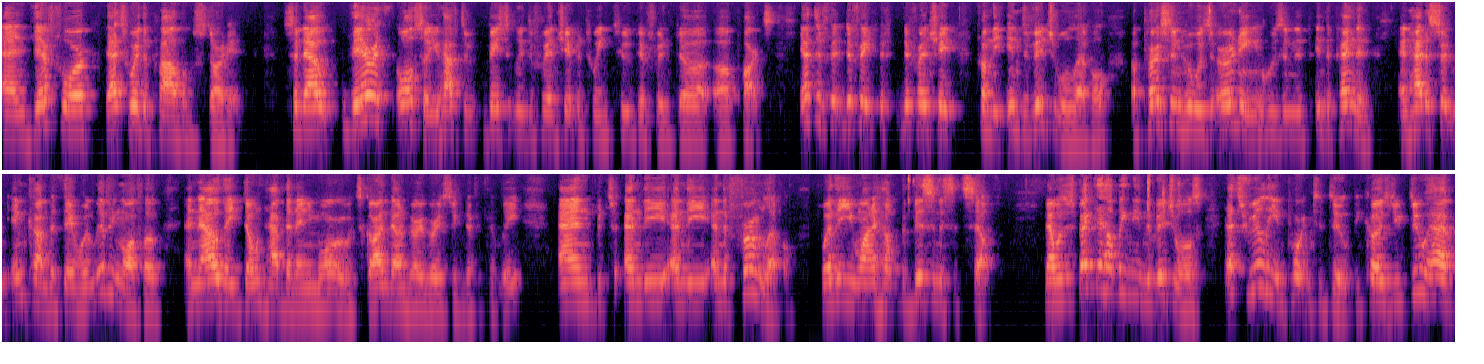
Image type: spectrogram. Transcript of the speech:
and therefore, that's where the problems started. So now there also you have to basically differentiate between two different uh, uh, parts. You have to differentiate from the individual level, a person who is earning, who's an independent and had a certain income that they were living off of, and now they don't have that anymore, or it's gone down very, very significantly. And, and, the, and, the, and the firm level, whether you want to help the business itself. Now, with respect to helping the individuals, that's really important to do because you do have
